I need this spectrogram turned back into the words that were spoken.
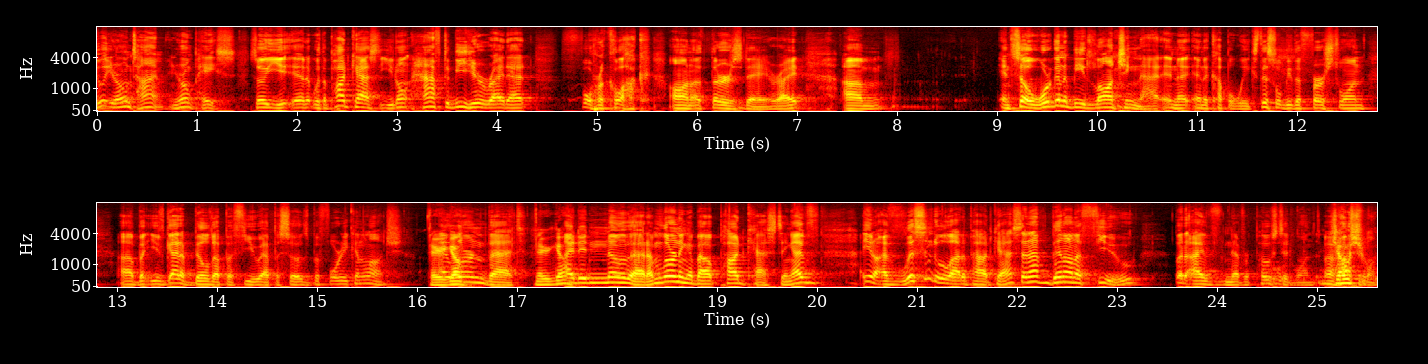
do it your own time, in your own pace. So you, with a podcast, you don't have to be here right at four o'clock on a Thursday, right? Um, and so we're going to be launching that in a, in a couple weeks. This will be the first one, uh, but you've got to build up a few episodes before you can launch. There you I go. I learned that. There you go. I didn't know that. I'm learning about podcasting. I've, you know, I've listened to a lot of podcasts and I've been on a few, but I've never posted one. uh, Josh, one.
